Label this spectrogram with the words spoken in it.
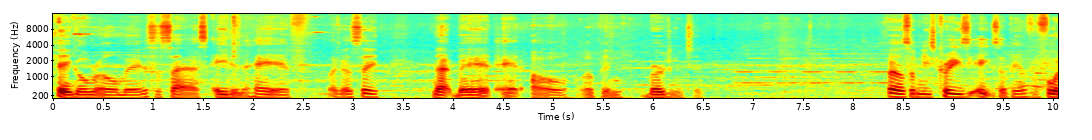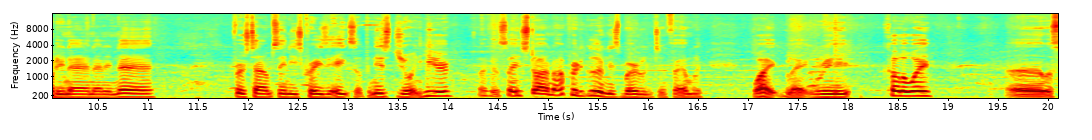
Can't go wrong, man. It's a size eight and a half like I say, not bad at all up in Burlington. Found some of these crazy eights up here for $49.99. First time seeing these crazy eights up in this joint here. Like I say, starting out pretty good in this Burlington family. White, black, red colorway. Uh, what's?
